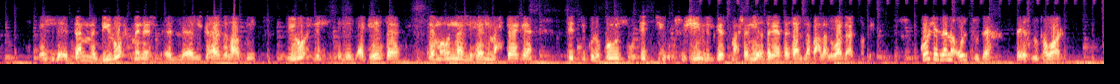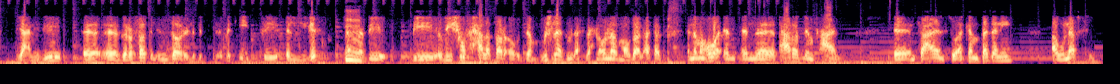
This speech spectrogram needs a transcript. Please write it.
الدم بيروح من ال- ال- الجهاز الهضمي بيروح لل- للأجهزة زي ما قلنا اللي هي اللي محتاجة تدي جلوكوز وتدي أكسجين للجسم عشان يقدر يتغلب على الوضع الطبيعي. كل اللي أنا قلته ده ده اسمه طوارئ. يعني دي آه، آه، جرافات الإنذار اللي بت- بتقيد في الجسم لما. بي بي بيشوف حالة طارئة قدامه مش لازم الاسد إحنا قلنا موضوع الأسد إنما هو ان, إن اتعرض لانفعال آه، انفعال سواء كان بدني أو نفسي.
